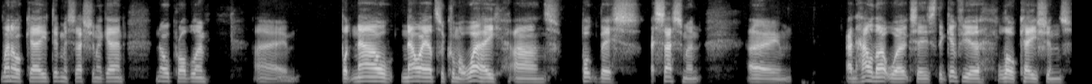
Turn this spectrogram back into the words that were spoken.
went okay, did my session again, no problem. Um, but now now I had to come away and book this assessment. Um, and how that works is they give you locations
